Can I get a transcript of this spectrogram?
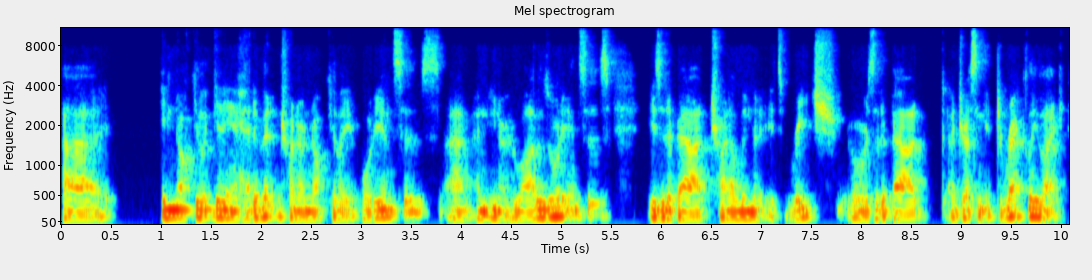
uh, inoculate getting ahead of it and trying to inoculate audiences um, and you know who are those audiences? Is it about trying to limit its reach or is it about addressing it directly? Like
